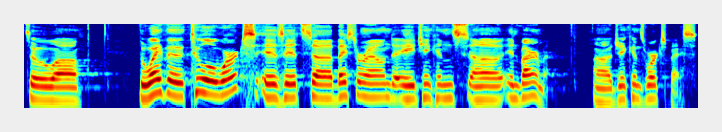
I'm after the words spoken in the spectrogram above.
So the way the tool works is it's uh, based around a Jenkins uh, environment, uh, Jenkins workspace.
